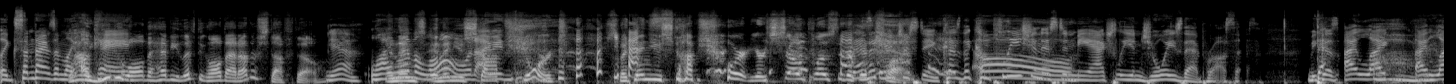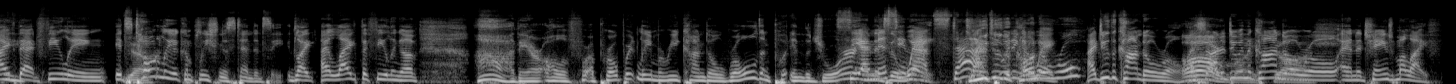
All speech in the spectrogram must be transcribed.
Like sometimes I'm like, wow, okay, you do all the heavy lifting, all that other stuff, though. Yeah. well, I and then live alone. and then you I stop mean- short. But then you stop short. You're so close to the That's finish line. That's interesting because the completionist Oh. in me actually enjoys that process. Because I like I like that feeling. It's Yeah. totally a completionist tendency. Like I like the feeling of ah, they are all appropriately Marie Kondo rolled and put in the drawer. See, I'm and it's missing away. that step. Do you do the Putting it Kondo away. roll? I do the Kondo roll. I Oh, started doing the my Kondo gosh. roll, and it changed my life.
